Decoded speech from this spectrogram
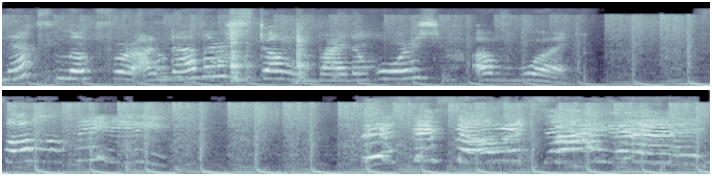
Let's look for another stone by the horse of wood. Follow me! This is so exciting!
